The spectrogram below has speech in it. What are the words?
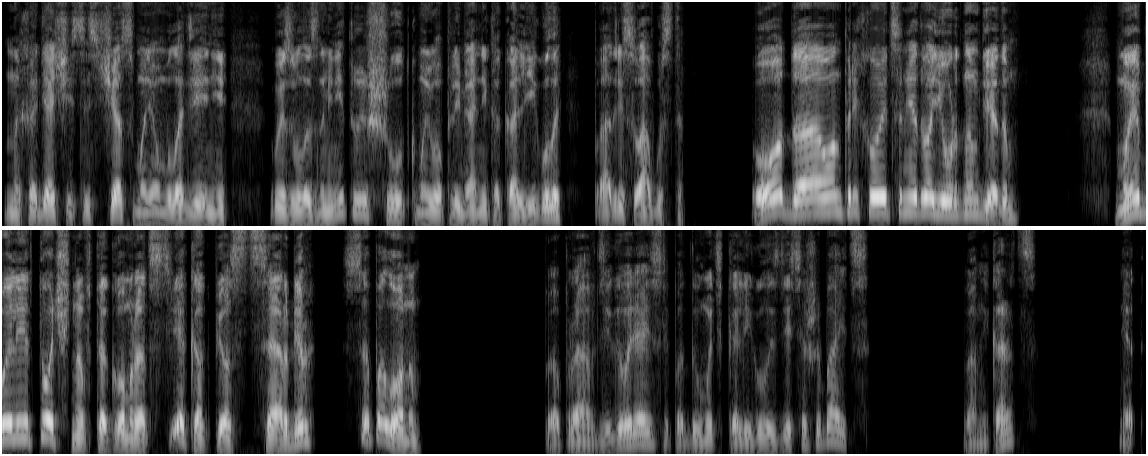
находящейся сейчас в моем владении, — вызвала знаменитую шутку моего племянника Калигулы по адресу Августа. О, да, он приходится мне двоюродным дедом. Мы были точно в таком родстве, как пес Цербер с Аполлоном. По правде говоря, если подумать, Калигула здесь ошибается. Вам не кажется? Нет.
